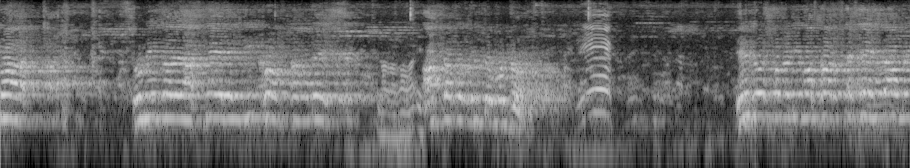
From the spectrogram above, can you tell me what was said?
পর শ্রমিক দলের আজকের এই বিক্ষোভ সমাবেশ। অত্যন্ত গুরুত্বপূর্ণ। দীর্ঘ ষোলোটি বছর থেকে ইসলামী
